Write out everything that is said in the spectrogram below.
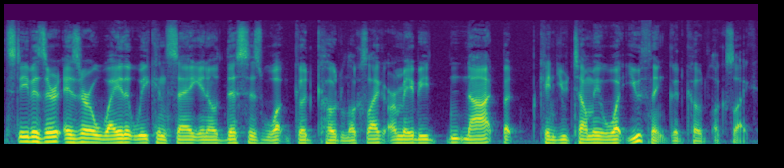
Steve, is there is there a way that we can say you know this is what good code looks like, or maybe not? But can you tell me what you think good code looks like?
